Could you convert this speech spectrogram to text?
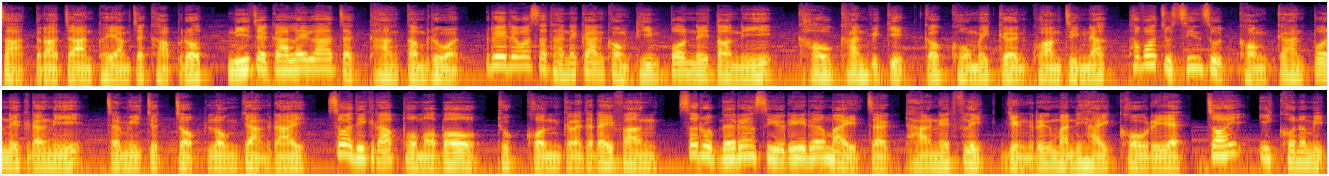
ศาสตราจารย์พยายามจะขับรถหนีจากการไล่ล่าจากทางตำรวจ เรียกได้ว่าสถานการณ์ของทีมป้นในตอนนี้เข้าคันวิกฤตก็คงไม่เกินความจริงนักทว่าจุดสิ้นสุดของการปล้นในครั้งนี้ จะมีจุดจบลงอย่างไร สวัสดีครับผมอโบทุกคนกำลังจะได้ฟัง สรุปในเรื่องซีรีส์เรื่องใหม่จากทาง Netflix อย่างเรื่อง Money Heist Korea Joy Economic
